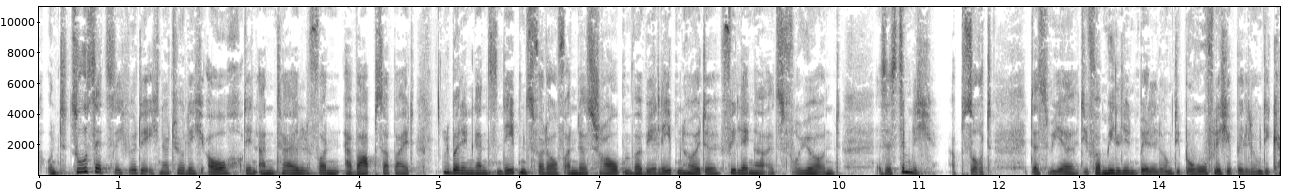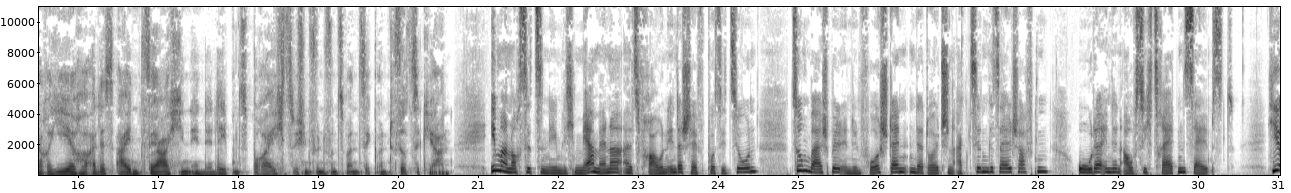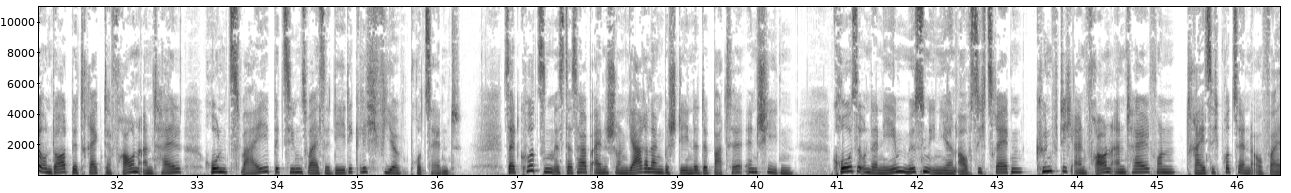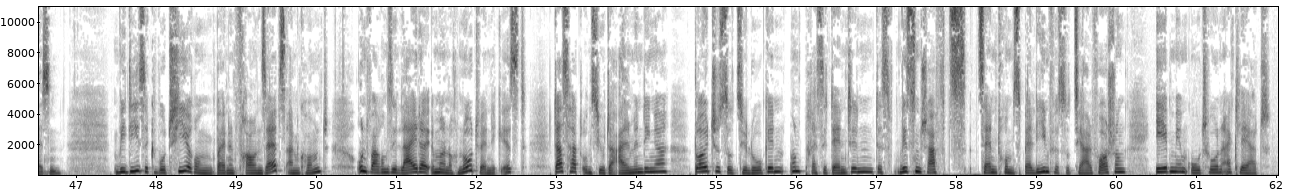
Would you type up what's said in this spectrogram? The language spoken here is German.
Und zusätzlich würde ich natürlich auch den Anteil von Erwerbsarbeit über den ganzen Lebensverlauf anders schrauben, weil wir leben heute viel länger als früher und es ist ziemlich absurd, dass wir die Familienbildung, die berufliche Bildung, die Karriere alles einpferchen in den Lebensbereich zwischen 25 und 40 Jahren. Immer noch sitzen nämlich mehr Männer als Frauen in der Chefposition, zum Beispiel in den Vorständen der deutschen Aktiengesellschaften oder in den Aufsichtsräten selbst. Hier und dort beträgt der Frauenanteil rund zwei beziehungsweise lediglich vier Prozent. Seit kurzem ist deshalb eine schon jahrelang bestehende Debatte entschieden. Große Unternehmen müssen in ihren Aufsichtsräten künftig einen Frauenanteil von 30 Prozent aufweisen. Wie diese Quotierung bei den Frauen selbst ankommt und warum sie leider immer noch notwendig ist, das hat uns Jutta Almendinger, deutsche Soziologin und Präsidentin des Wissenschaftszentrums Berlin für Sozialforschung, eben im O-Ton erklärt.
